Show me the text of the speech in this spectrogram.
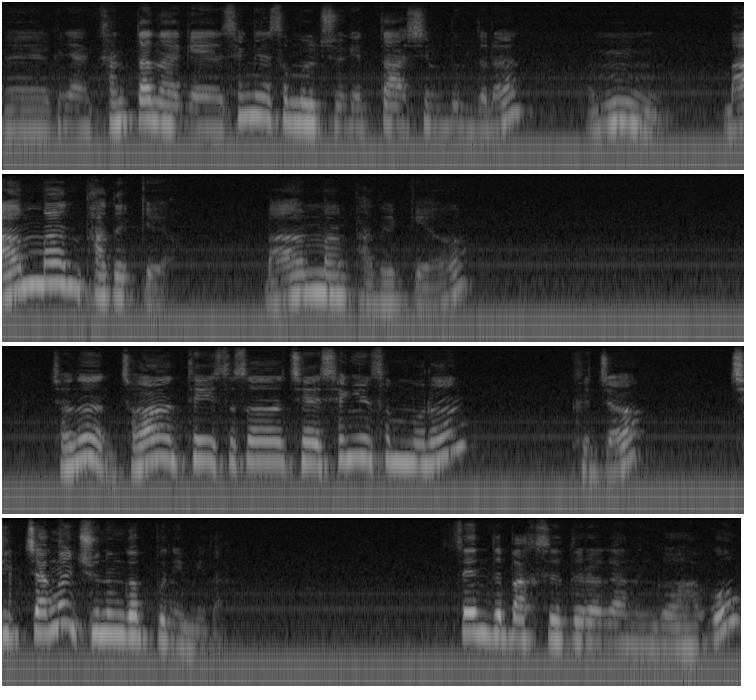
네, 그냥 간단하게 생일 선물 주겠다 하신 분들은 음, 마음만 받을게요 마음만 받을게요 저는 저한테 있어서 제 생일 선물은 그저 직장을 주는 것 뿐입니다. 샌드박스 들어가는 거 하고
